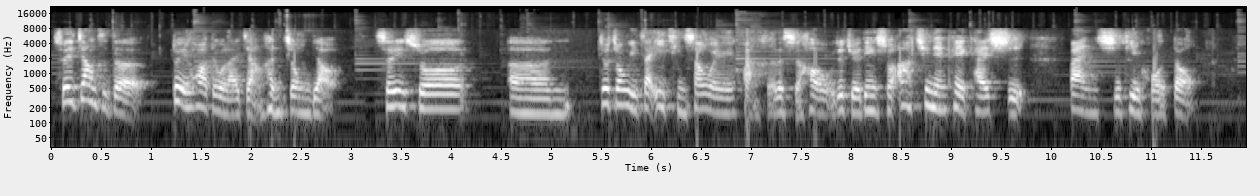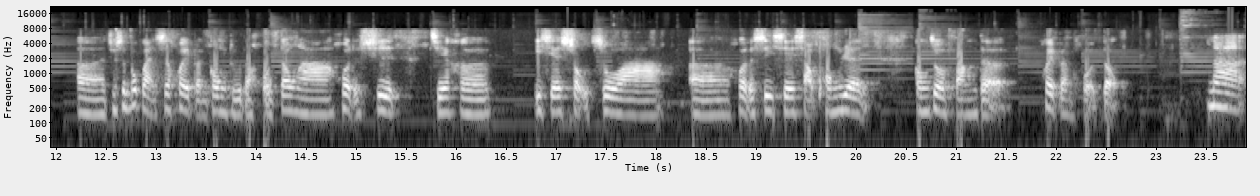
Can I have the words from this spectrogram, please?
所以这样子的对话对我来讲很重要。所以说，嗯，就终于在疫情稍微缓和的时候，我就决定说啊，去年可以开始办实体活动，呃，就是不管是绘本共读的活动啊，或者是结合。一些手作啊，呃，或者是一些小烹饪工作坊的绘本活动。那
